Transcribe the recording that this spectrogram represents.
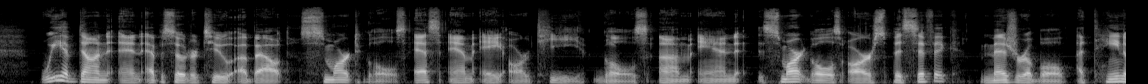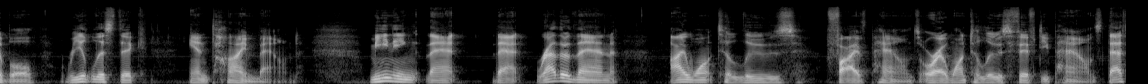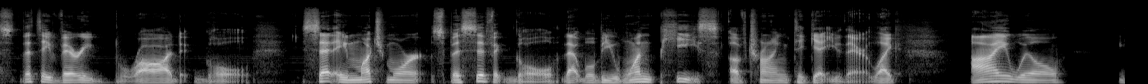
we have done an episode or two about SMART goals, S M A R T goals. Um, and SMART goals are specific, measurable, attainable, realistic, and time bound. Meaning that that rather than I want to lose five pounds or I want to lose 50 pounds, that's that's a very broad goal set a much more specific goal that will be one piece of trying to get you there. Like, I will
